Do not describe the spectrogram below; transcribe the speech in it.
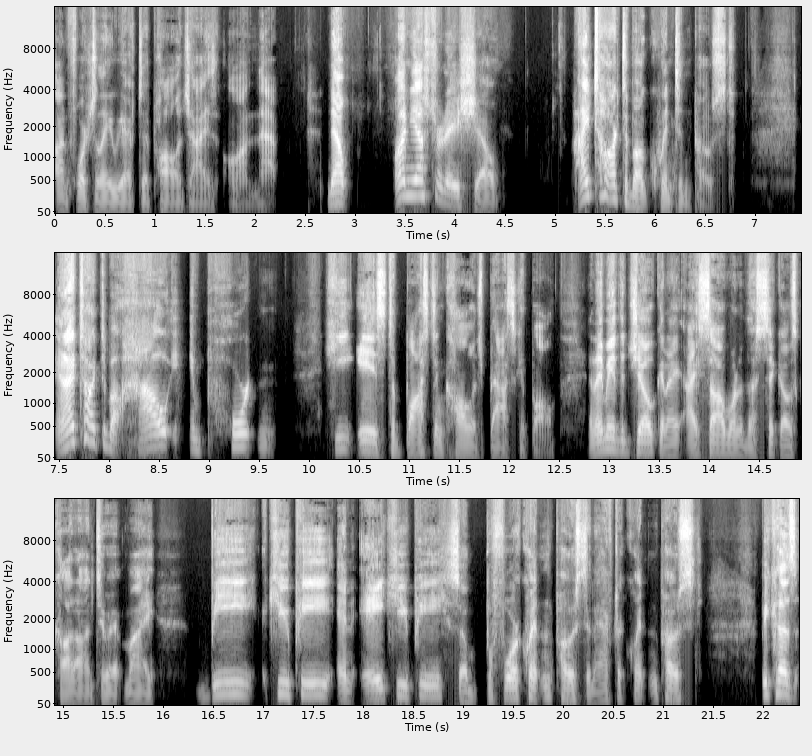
unfortunately, we have to apologize on that. Now, on yesterday's show, I talked about Quinten Post and I talked about how important he is to Boston College basketball. And I made the joke, and I, I saw one of the sickos caught on to it. My BQP and AQP, so before Quinten Post and after Quinten Post, because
